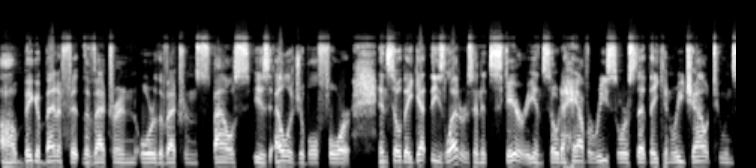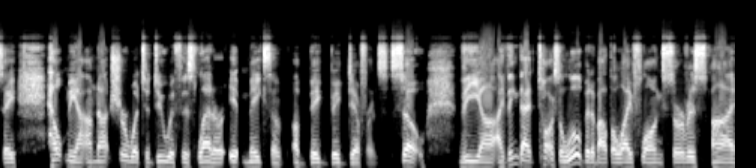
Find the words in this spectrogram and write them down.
how big a benefit the veteran or the veteran's spouse is eligible for, and so they get these letters, and it's scary. And so to have a resource that they can reach out to and say help me, I'm not sure what to do with this letter, it makes a, a big, big difference. So, the uh, I think that talks a little bit about the lifelong service. Uh,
